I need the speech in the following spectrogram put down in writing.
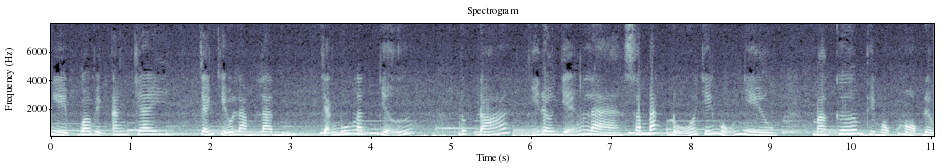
nghiệp qua việc ăn chay, chẳng chịu làm lành, chẳng muốn lánh dữ. Lúc đó chỉ đơn giản là xăm bắt đũa, chén muỗng nhiều, mà cơm thì một hộp đều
